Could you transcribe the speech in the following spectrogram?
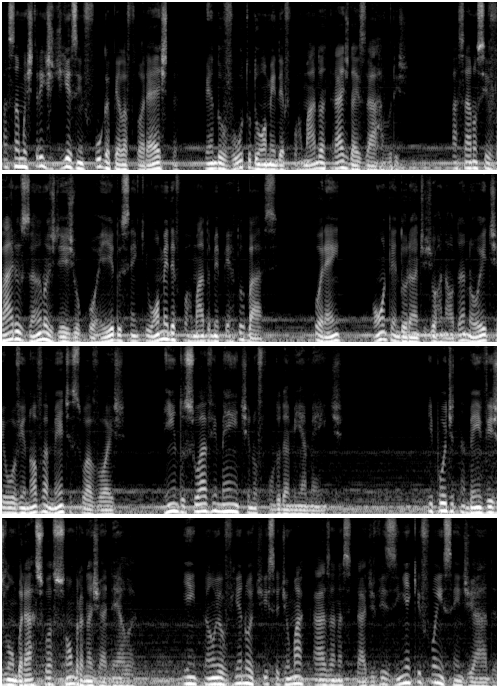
Passamos três dias em fuga pela floresta, vendo o vulto do homem deformado atrás das árvores. Passaram-se vários anos desde o ocorrido sem que o homem deformado me perturbasse. Porém, ontem, durante o jornal da noite, eu ouvi novamente sua voz, rindo suavemente no fundo da minha mente. E pude também vislumbrar sua sombra na janela. E então eu vi a notícia de uma casa na cidade vizinha que foi incendiada.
